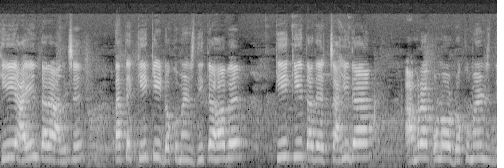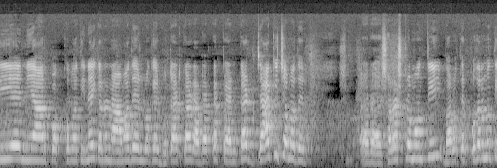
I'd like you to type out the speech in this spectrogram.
কি আইন তারা আনছে? তাতে কি কি ডকুমেন্টস দিতে হবে? কি কি তাদের চাহিদা? আমরা কোনো ডকুমেন্টস দিয়ে নেওয়ার পক্ষপাতি নেই, কেননা আমাদের লোকের voter card, Aadhaar card, PAN card, যা কিছু আমাদের স্বরাষ্ট্রমন্ত্রী, ভারতের প্রধানমন্ত্রী,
